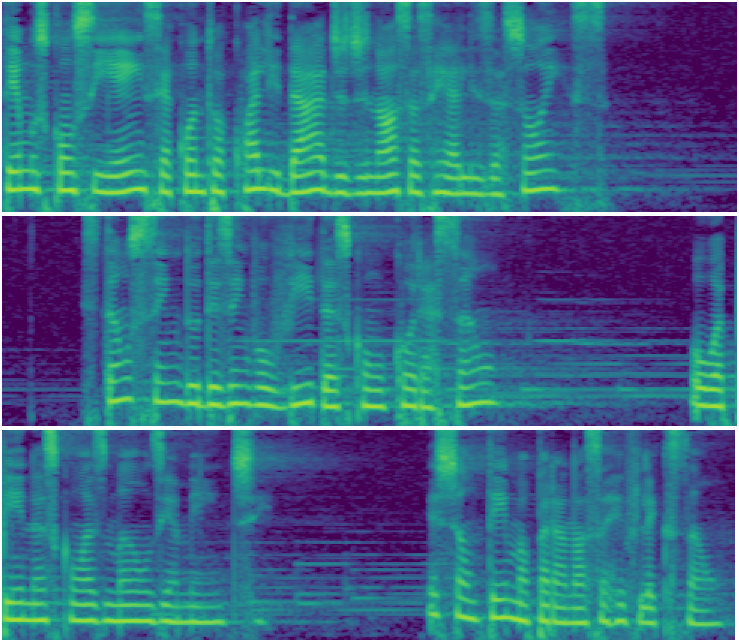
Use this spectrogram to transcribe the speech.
Temos consciência quanto à qualidade de nossas realizações? Estão sendo desenvolvidas com o coração ou apenas com as mãos e a mente? Este é um tema para a nossa reflexão.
